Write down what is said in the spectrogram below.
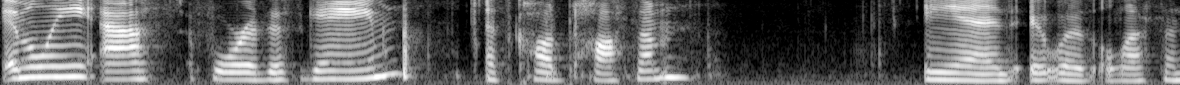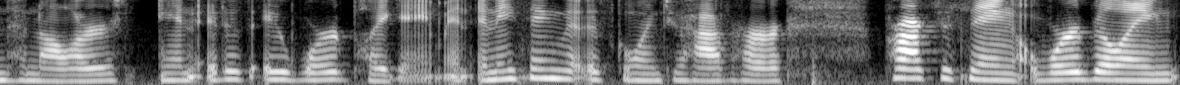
Emily asked for this game. It's called Possum. And it was less than $10. And it is a wordplay game. And anything that is going to have her practicing word building,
